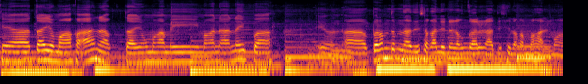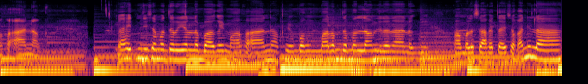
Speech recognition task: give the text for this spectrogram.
Kaya tayo mga kaanak, tayong mga may mga nanay pa, ayun, ah paramdam natin sa kanila na kung gano'n natin sila kamahal mga kaanak. Kahit hindi sa material na bagay mga kaanak, yung bang maramdaman lang nila na nagmamalasakit tayo sa kanila,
